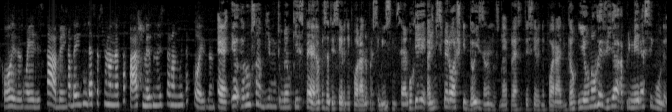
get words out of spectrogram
coisas com eles, sabem? Acabei me decepcionando nessa parte, mesmo não esperando muita coisa. É, eu, eu não sabia muito bem o que esperar pra essa terceira temporada, pra ser bem sincero, porque a gente esperou acho que dois anos, né, pra essa terceira temporada. Então, e eu não revia a primeira e a segunda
